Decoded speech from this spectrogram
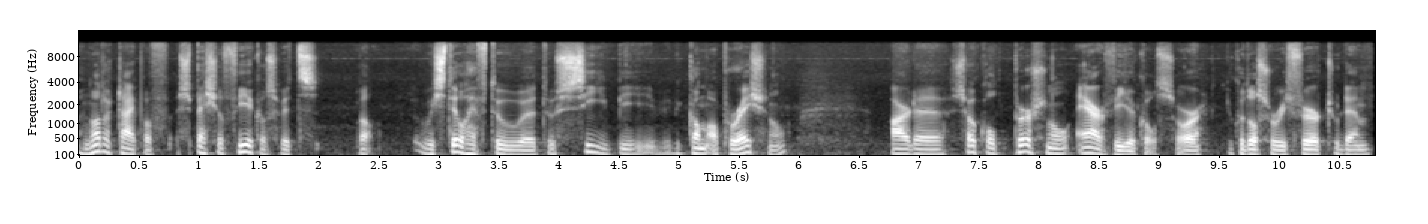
Another type of special vehicles which, well, we still have to, uh, to see be, become operational are the so-called personal air vehicles, or you could also refer to them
